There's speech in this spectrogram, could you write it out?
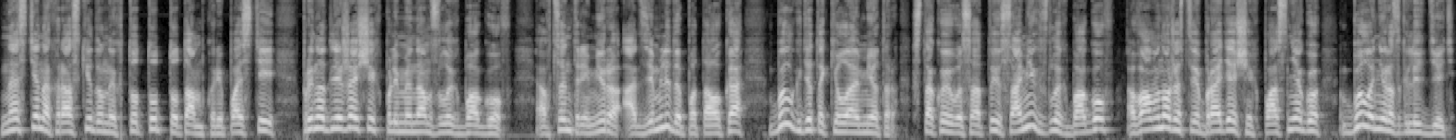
на стенах раскиданных то тут, то там крепостей, принадлежащих племенам злых богов. А в центре мира от земли до потолка был где-то километр, с такой высоты самих злых богов во множестве бродящих по снегу было не разглядеть,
